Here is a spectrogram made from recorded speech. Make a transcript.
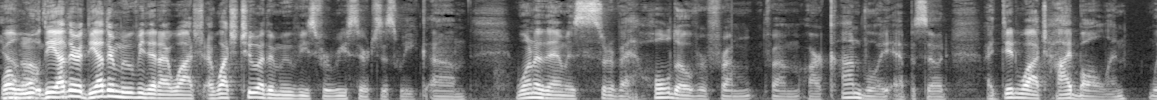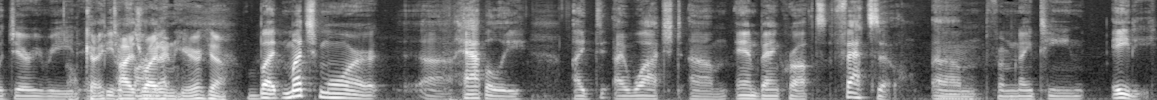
Well, w the other the other movie that I watched, I watched two other movies for research this week. Um, one of them is sort of a holdover from from our convoy episode. I did watch Highballin' with Jerry Reed. Okay, and Peter ties right in here. Yeah. But much more uh, happily, I watched um, Anne Bancroft's Fatso um, from 1980.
